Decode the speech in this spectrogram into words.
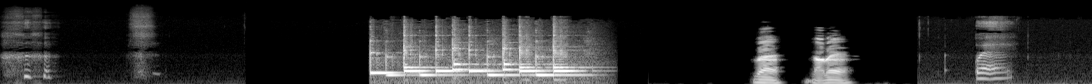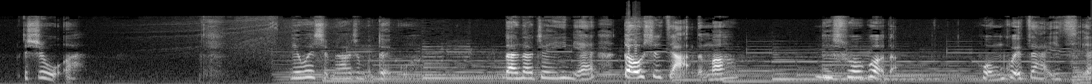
呵呵。喂，哪位？喂，是我。你为什么要这么对我？难道这一年都是假的吗？你说过的，我们会在一起。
